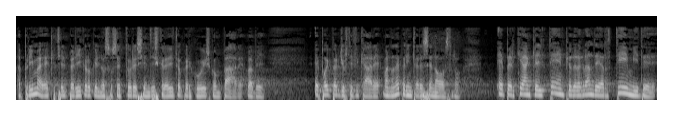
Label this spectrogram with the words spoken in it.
la prima è che c'è il pericolo che il nostro settore sia in discredito per cui scompare, vabbè. E poi per giustificare, ma non è per interesse nostro, è perché anche il tempio della grande Artemide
